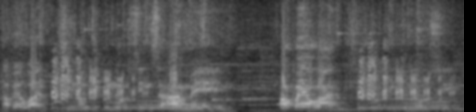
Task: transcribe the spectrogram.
Apayawan, sino ti kinursing sa amin? Apayawan, sino ti kinursing?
